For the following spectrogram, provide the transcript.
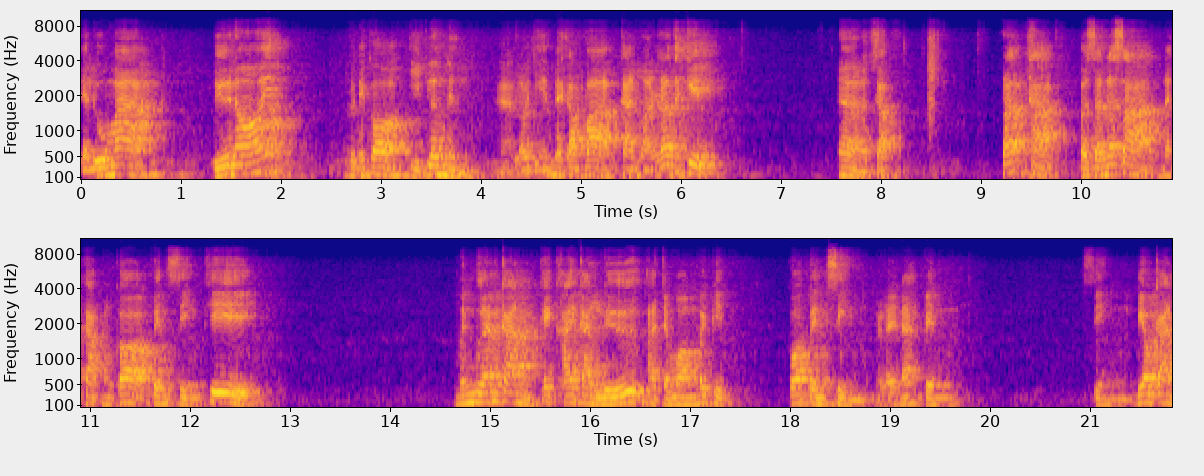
จะรู้มากหรือน้อย ตัวนี้ก็อีกเรื่องหนึ่งเราจะเห็นไหมครับว่าการวางรัฐกิจกับรัฐประศนศาสตร์นะครับ มันก็เป็นสิ่งที่เหมือนเหมือนกันคล้ายๆกันหรืออาจจะมองไม่ผิด ก็เป็นสิ่งอะไรนะ เป็นสิ่งเดียวกัน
